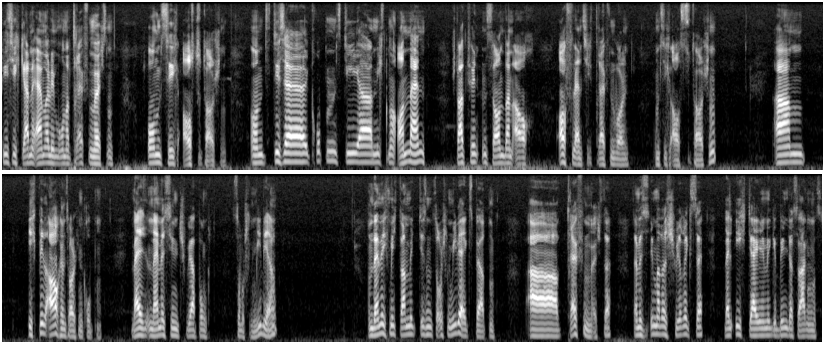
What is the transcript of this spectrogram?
Die sich gerne einmal im Monat treffen möchten, um sich auszutauschen. Und diese Gruppen, die ja nicht nur online stattfinden, sondern auch offline sich treffen wollen, um sich auszutauschen. Ähm, ich bin auch in solchen Gruppen. Meine sind Schwerpunkt Social Media. Und wenn ich mich dann mit diesen Social Media Experten äh, treffen möchte, dann ist es immer das Schwierigste, weil ich derjenige bin, der sagen muss,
